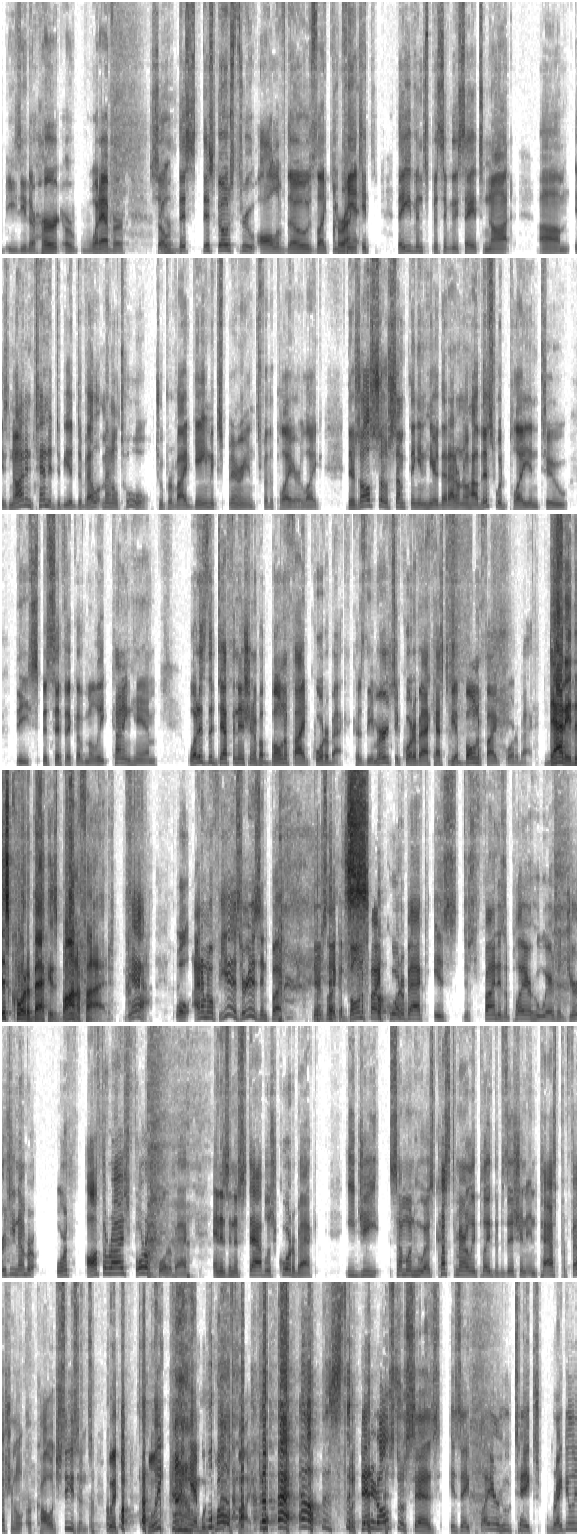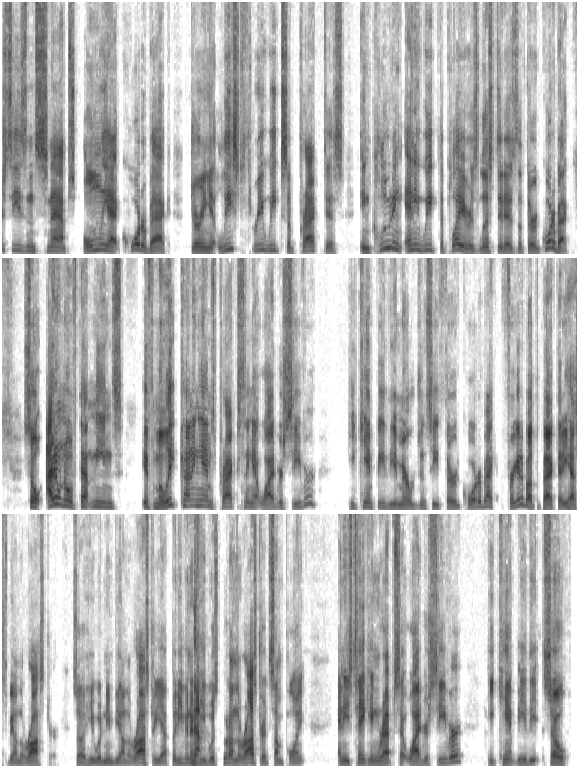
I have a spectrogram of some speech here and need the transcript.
he's either hurt or whatever. So mm-hmm. this this goes through all of those. Like you Correct. can't. It's they even specifically say it's not um, is not intended to be a developmental tool to provide game experience for the player. Like there's also something in here that I don't know how this would play into the specific of Malik Cunningham. What is the definition of a bona fide quarterback? Because the emergency quarterback has to be a bona fide quarterback. Daddy, this quarterback is bona fide. Yeah. Well, I don't know if he is or isn't, but there's like a bona fide so... quarterback is just defined as a player who wears a jersey number or authorized for a quarterback and is an established quarterback e.g., someone who has customarily played the position in past professional or college seasons, which Malik Cunningham would qualify. The but then it also says is a player who takes regular season snaps only at quarterback during at least three weeks of practice, including any week the player is listed as the third quarterback. So I don't know if that means if Malik Cunningham's practicing at wide receiver, he can't be the emergency third quarterback. Forget about the fact that he has to be on the roster. So he wouldn't even be on the roster yet. But even if no. he was put on the roster at some point and he's taking reps at wide receiver, he can't be the. So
